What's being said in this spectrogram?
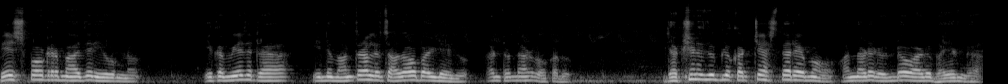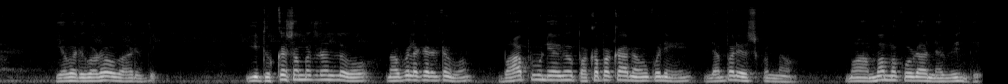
ఫేస్ పౌడర్ మాదిరి ఉన్న. ఇక మీదట ఇన్ని మంత్రాలు చదవబడలేదు అంటున్నాడు ఒకడు. దక్షిణ దుడ్లు కట్ చేస్తారేమో అన్నాడు రెండో వాడు భయంగా. ఎవరి గొడవ వారిది? ఈ దుఃఖ సముద్రంలో నవ్వుల కెరటం బాపు నేను పక్కపక్క నవ్వుకొని లెంపలేసుకున్నాం. మా అమ్మమ్మ కూడా నవ్వింది.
